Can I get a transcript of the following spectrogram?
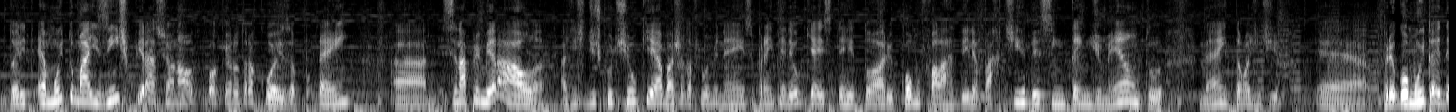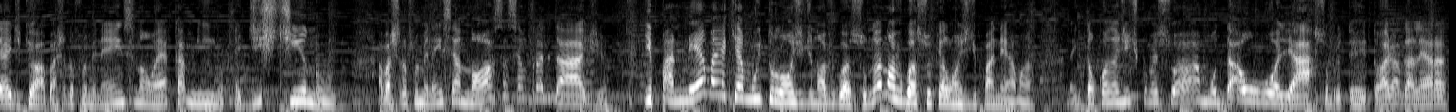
então ele é muito mais inspiracional que qualquer outra coisa. Porém, ah, se na primeira aula a gente discutiu o que é a Baixada Fluminense para entender o que é esse território e como falar dele a partir desse entendimento, né? Então a gente é, pregou muito a ideia de que ó, a Baixada Fluminense não é caminho, é destino. A Baixada Fluminense é a nossa centralidade. Ipanema é que é muito longe de Nova Iguaçu. Não é Nova Iguaçu que é longe de Ipanema. Então, quando a gente começou a mudar o olhar sobre o território, a galera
